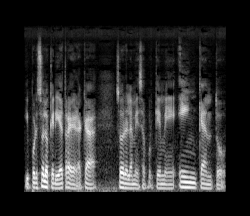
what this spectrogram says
Y por eso lo quería traer acá sobre la mesa porque me encantó.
